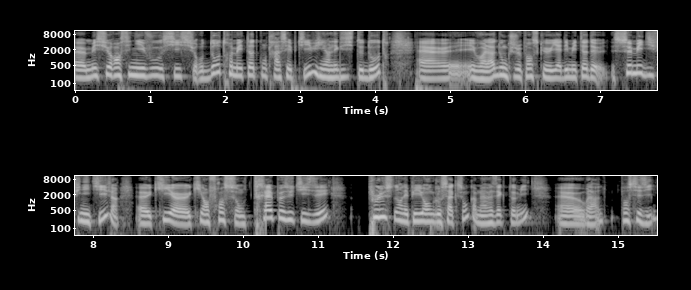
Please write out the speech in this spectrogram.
Euh, messieurs, renseignez-vous aussi sur d'autres méthodes contraceptives. Il en existe d'autres. Et voilà, donc je pense qu'il y a des méthodes semi-définitives qui, qui, en France, sont très peu utilisées plus dans les pays anglo-saxons comme la vasectomie. Euh, voilà, pensez-y.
